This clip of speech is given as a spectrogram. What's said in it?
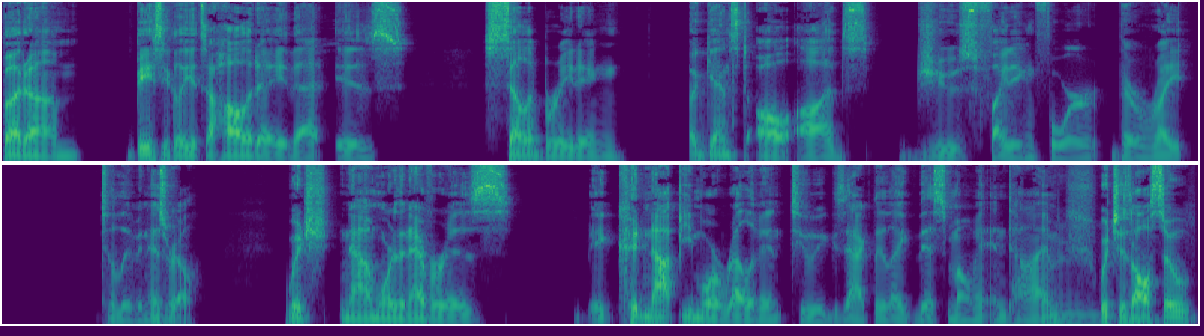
But um, basically, it's a holiday that is celebrating against all odds Jews fighting for their right to live in Israel, which now more than ever is it could not be more relevant to exactly like this moment in time, Mm, which is also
